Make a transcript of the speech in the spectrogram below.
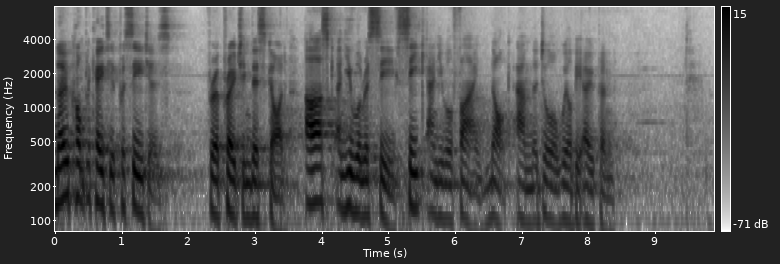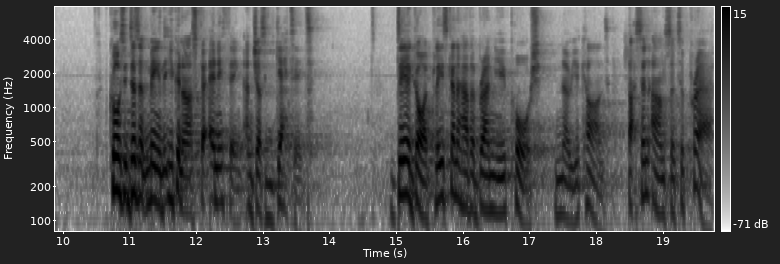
No complicated procedures for approaching this God. Ask and you will receive, seek and you will find, knock and the door will be open. Of course, it doesn't mean that you can ask for anything and just get it. Dear God, please can I have a brand new Porsche? No, you can't. That's an answer to prayer.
